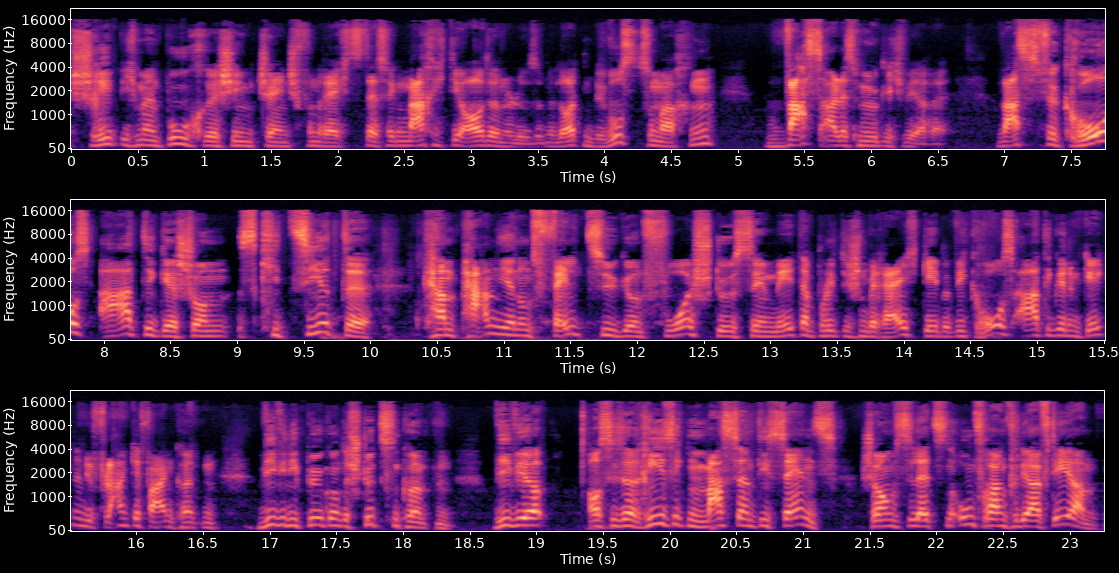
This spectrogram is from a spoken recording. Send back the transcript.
schrieb ich mein Buch Regime Change von rechts. Deswegen mache ich die Audioanalyse, um den Leuten bewusst zu machen, was alles möglich wäre. Was für großartige, schon skizzierte Kampagnen und Feldzüge und Vorstöße im metapolitischen Bereich gäbe, wie großartig wir dem Gegner in die Flanke fallen könnten, wie wir die Bürger unterstützen könnten, wie wir aus dieser riesigen Masse an Dissens, schauen wir uns die letzten Umfragen für die AfD an,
